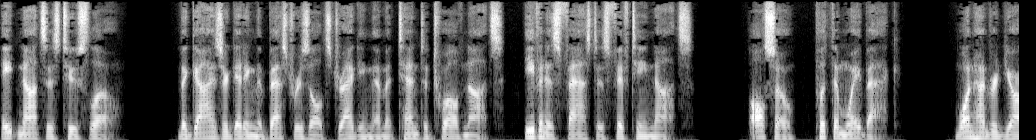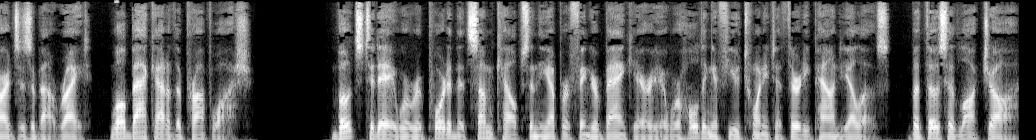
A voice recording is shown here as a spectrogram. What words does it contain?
8 knots is too slow. The guys are getting the best results dragging them at 10 to 12 knots, even as fast as 15 knots. Also, put them way back. 100 yards is about right, well back out of the prop wash. Boats today were reported that some kelps in the upper finger bank area were holding a few 20 to 30 pound yellows, but those had lockjaw,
